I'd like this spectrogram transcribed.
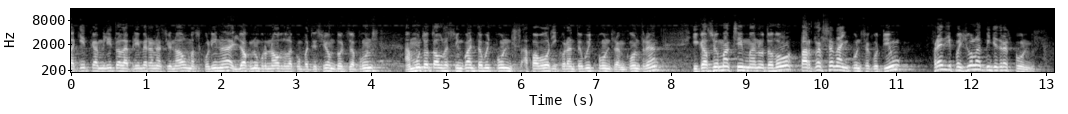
l'equip que milita la primera nacional masculina, el lloc número 9 de la competició amb 12 punts, amb un total de 58 punts a favor i 48 punts en contra, i que el seu màxim anotador per tercer any consecutiu, Freddy Pajol amb 23 punts.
